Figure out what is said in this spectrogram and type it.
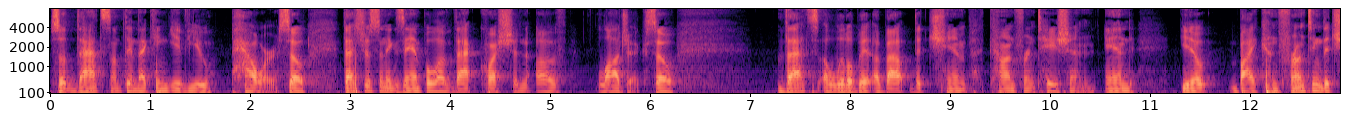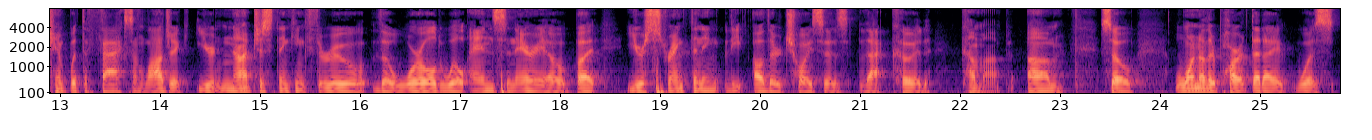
So, that's something that can give you power. So, that's just an example of that question of logic. So, that's a little bit about the chimp confrontation. And, you know, by confronting the chimp with the facts and logic, you're not just thinking through the world will end scenario, but you're strengthening the other choices that could come up. Um, so, one other part that I was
